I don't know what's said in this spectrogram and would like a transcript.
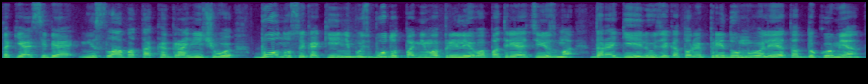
Так я себя не слабо так ограничиваю. Бонусы какие-нибудь будут помимо прилива патриотизма. Дорогие люди, которые придумывали этот документ.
